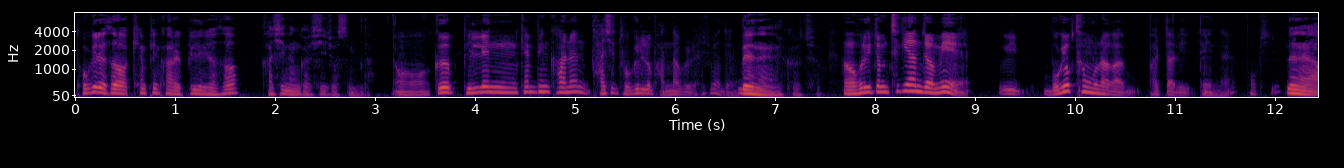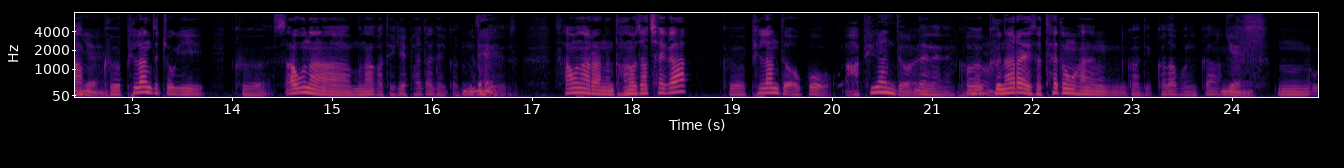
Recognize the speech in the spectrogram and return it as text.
독일에서 캠핑카를 빌리셔서 가시는 것이 좋습니다. 어, 그 빌린 캠핑카는 다시 독일로 반납을 해줘야 되는 거예요? 네네, 그렇죠. 어, 그리고 좀 특이한 점이 이 목욕탕 문화가 발달이 돼 있나요? 혹시? 네네. 아, 예. 그 핀란드 쪽이 그 사우나 문화가 되게 발달돼 있거든요. 네. 그 사우나라는 단어 자체가 그 핀란드어고 아 핀란드 네네네 그, 그 나라에서 태동하는 거, 거다 보니까 예. 음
